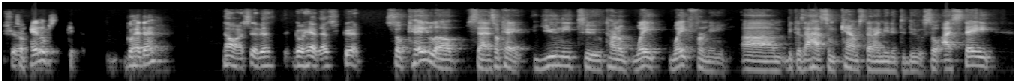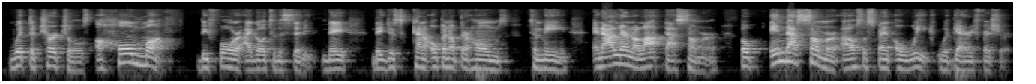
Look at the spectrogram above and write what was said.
Sure. So Caleb's, go ahead, Dan. No, I said that. Go ahead. That's good. So Caleb says, okay, you need to kind of wait, wait for me um, because I had some camps that I needed to do. So I stayed with the Churchills a whole month before I go to the city. They they just kind of open up their homes to me, and I learned a lot that summer. But in that summer, I also spent a week with Gary Fisher,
